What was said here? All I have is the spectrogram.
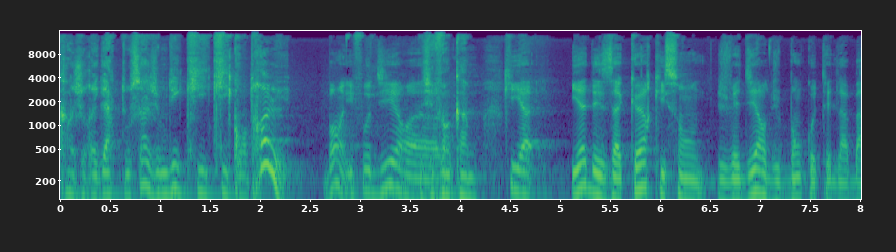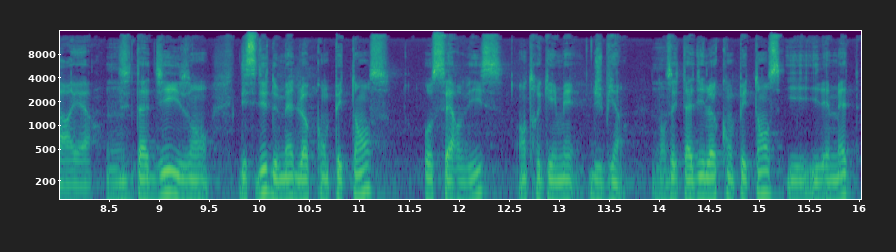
Quand je regarde tout ça, je me dis, qui, qui contrôle? Bon, il faut dire euh, qu'il y a il y a des hackers qui sont, je vais dire, du bon côté de la barrière. Mmh. C'est-à-dire, ils ont décidé de mettre leurs compétences au service, entre guillemets, du bien. Mmh. c'est-à-dire leurs compétences, ils, les mettent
